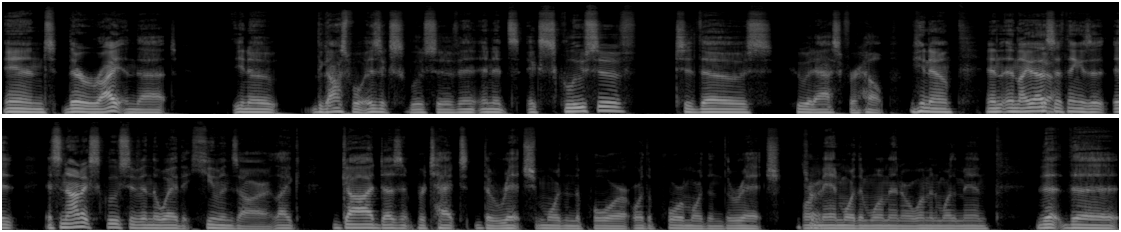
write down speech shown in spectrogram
and they're right in that you know the gospel is exclusive and, and it's exclusive to those who would ask for help you know and and like that's Yeah. the thing is it, it it's not exclusive in the way that humans are like god doesn't protect the rich more than the poor or the poor more than the rich That's or right. man more than woman or woman more than man the the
